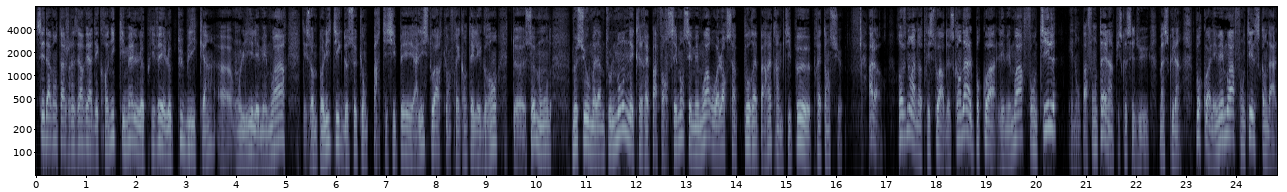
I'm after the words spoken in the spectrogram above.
c'est davantage réservé à des chroniques qui mêlent le privé le public. Hein. Euh, on lit les mémoires des hommes politiques, de ceux qui ont participé à l'histoire, qui ont fréquenté les grands de ce monde. Monsieur ou Madame tout le monde n'écrirait pas forcément ces mémoires, ou alors ça pourrait paraître un petit peu prétentieux. Alors, revenons à notre histoire de scandale. Pourquoi les mémoires font-ils et non pas font-elles, hein, puisque c'est du masculin. Pourquoi les mémoires font-ils scandale?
